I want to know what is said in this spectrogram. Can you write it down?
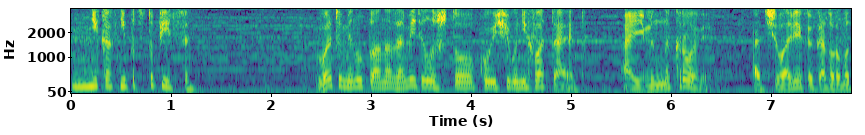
никак не подступиться. В эту минуту она заметила, что кое-чего не хватает, а именно крови. От человека, которого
